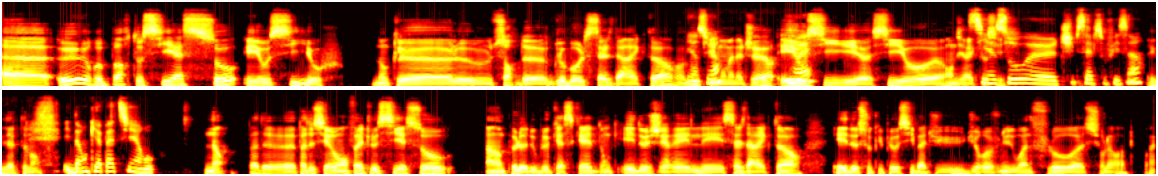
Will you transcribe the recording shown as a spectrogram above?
Euh, eux reportent au CSO et au CEO. Donc, le, le- une sorte de Global Sales Director, Bien donc qui est sûr. mon manager, et Ouais. aussi euh, CEO euh, en direct aussi. CSO, euh, Chief Sales Officer. Exactement. Et donc, il n'y a pas de CRO. Non, pas de, pas de CRO. En fait, le CSO a un peu la double casquette, donc, et de gérer les Sales Directors et de s'occuper aussi bah, du, du revenu de OneFlow euh, sur l'Europe. Ouais.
